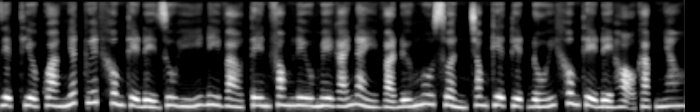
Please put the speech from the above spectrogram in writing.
Diệp Thiều Quang nhất quyết không thể để Du Hí đi vào tên phong lưu mê gái này và đứa ngu xuẩn trong kia tuyệt đối không thể để họ gặp nhau.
